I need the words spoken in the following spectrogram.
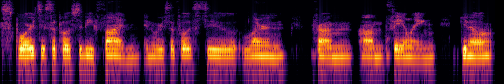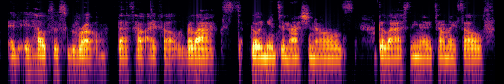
sports is supposed to be fun and we're supposed to learn from um, failing you know? It, it helps us grow. That's how i felt relaxed going into nationals. The last thing i tell myself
